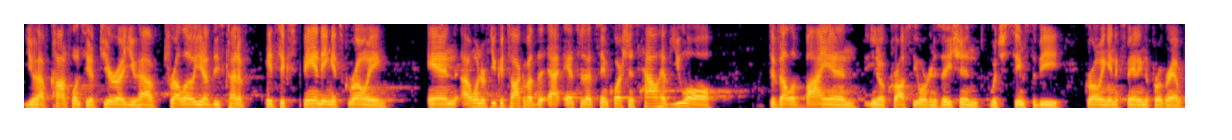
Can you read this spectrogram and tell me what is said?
you have Confluence, you have Jira, you have Trello, you have these kind of it's expanding, it's growing. And I wonder if you could talk about the answer that same question is how have you all developed buy-in, you know, across the organization, which seems to be growing and expanding the program?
